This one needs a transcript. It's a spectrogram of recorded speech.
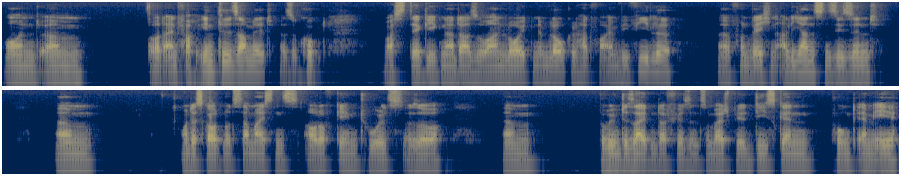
und ähm, dort einfach Intel sammelt, also guckt, was der Gegner da so an Leuten im Local hat, vor allem wie viele, äh, von welchen Allianzen sie sind. Ähm, und der Scout nutzt da meistens Out-of-Game-Tools. Also ähm, berühmte Seiten dafür sind zum Beispiel dscan.me.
